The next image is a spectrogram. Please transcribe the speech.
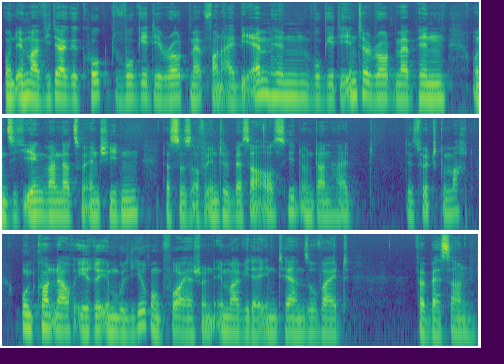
und immer wieder geguckt, wo geht die Roadmap von IBM hin, wo geht die Intel-Roadmap hin und sich irgendwann dazu entschieden, dass es auf Intel besser aussieht und dann halt den Switch gemacht und konnten auch ihre Emulierung vorher schon immer wieder intern so weit verbessern,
